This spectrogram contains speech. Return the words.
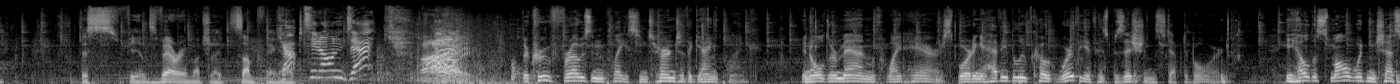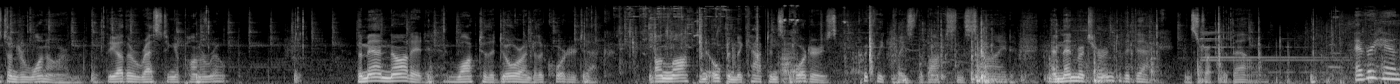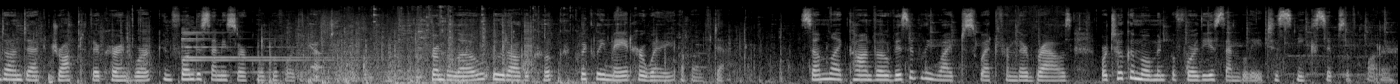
This feels very much like something. I'd- Captain on deck. Aye. The crew froze in place and turned to the gangplank. An older man with white hair, sporting a heavy blue coat worthy of his position, stepped aboard. He held a small wooden chest under one arm, the other resting upon a rope. The man nodded and walked to the door under the quarterdeck, unlocked and opened the captain's quarters, quickly placed the box inside, and then returned to the deck and struck the bell. Every hand on deck dropped their current work and formed a semicircle before the captain. From below, Eudaw the cook quickly made her way above deck. Some, like Konvo, visibly wiped sweat from their brows or took a moment before the assembly to sneak sips of water.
